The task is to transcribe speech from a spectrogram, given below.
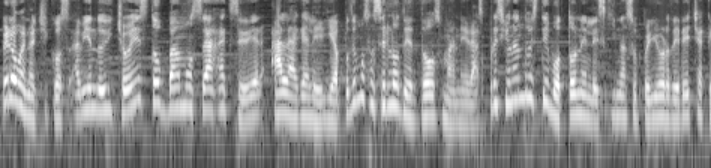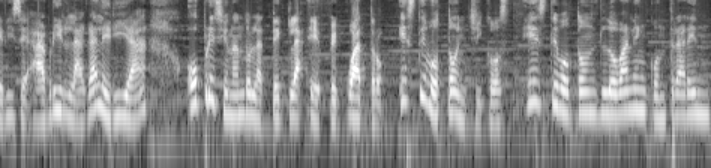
Pero bueno chicos, habiendo dicho esto, vamos a acceder a la galería. Podemos hacerlo de dos maneras, presionando este botón en la esquina superior derecha que dice abrir la galería o presionando la tecla F4. Este botón chicos, este botón lo van a encontrar en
